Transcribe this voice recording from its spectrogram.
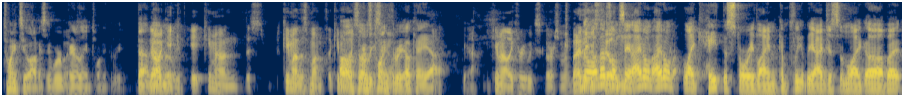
22, obviously. We're What? barely in 23. That, no, that movie. it, it came out this. Came out this month. It came out oh, like so three it was 23. Okay, yeah. Yeah, it came out like three weeks ago or something. But I think no, it that's what I'm saying. I don't, I don't like hate the storyline completely. I just am like, uh, but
